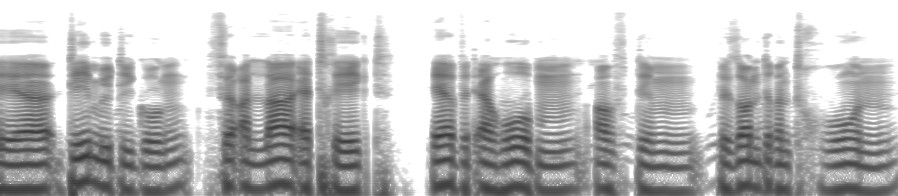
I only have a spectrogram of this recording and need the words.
der Demütigung für Allah erträgt, er wird erhoben auf dem besonderen Thron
